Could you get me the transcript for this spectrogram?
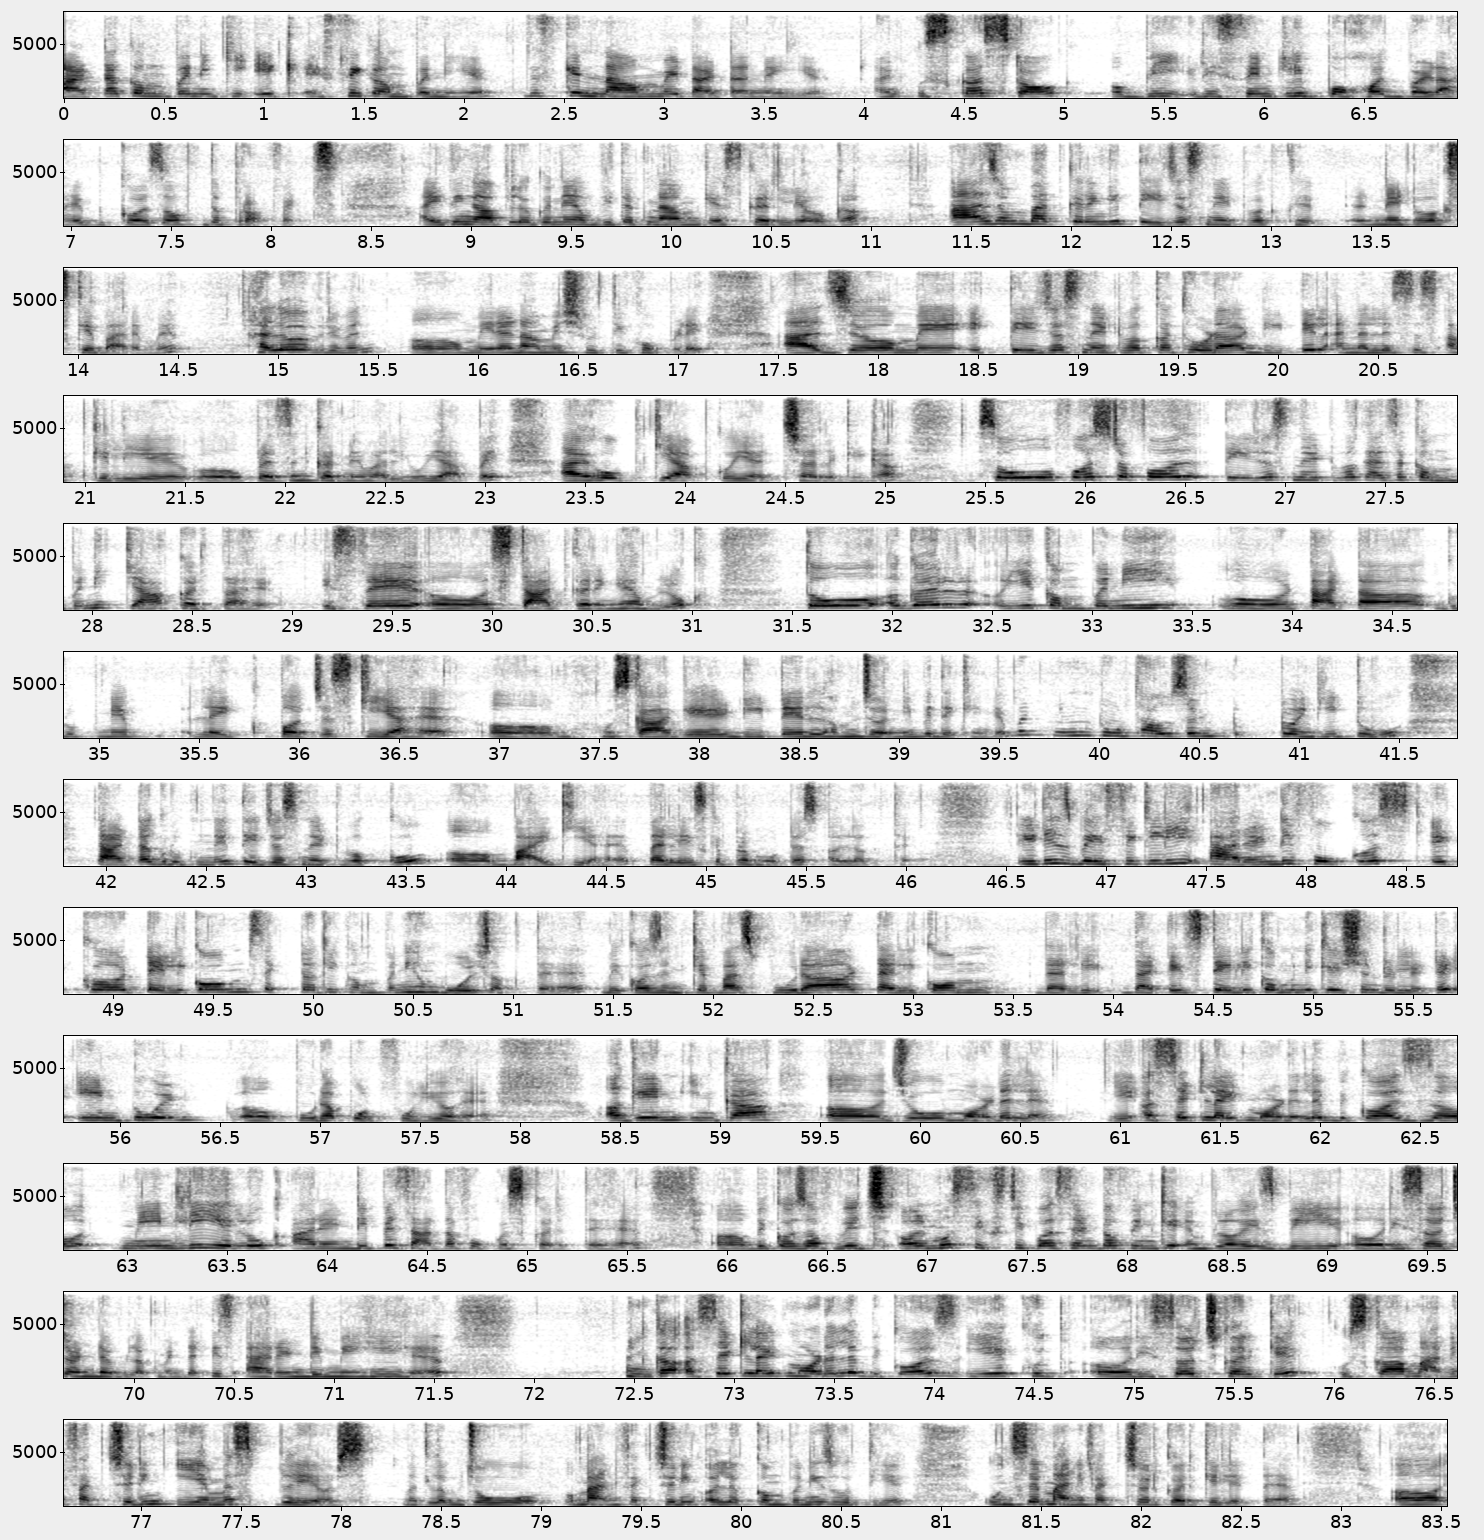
Tata company की एक ऐसी कंपनी है, जिसके नाम में टाटा नहीं है। एंड उसका स्टॉक अभी रिसेंटली बहुत बड़ा है because of the profits I think आप लोगों ने अभी तक नाम गेस कर लिया होगा। आज हम बात करेंगे तेजस नेटवर्क नेटवर्क्स के बारे में। हेलो एवरीवन uh, मेरा नाम है श्रुति खोपड़े. आज uh, मैं एक तेजस नेटवर्क का थोड़ा डिटेल एनालिसिस आपके लिए प्रेजेंट uh, करने वाली हूँ यहाँ पे. आई होप कि आपको ये अच्छा लगेगा. So first of all Tejas network as a company क्या करता है? इससे स्टार्ट uh, करेंगे हम लोग. तो अगर ये कंपनी टाटा ग्रुप ने लाइक परचेस किया है उसका आगे डिटेल हम जर्नी भी देखेंगे बट इन 2022 टाटा ग्रुप ने तेजस नेटवर्क को बाय किया है। पहले इसके प्रमोटर्स अलग थे। It is basically R and D focused एक टेलीकॉम सेक्टर की कंपनी हम बोल सकते हैं बिकॉज़ इनके पास पूरा telecom that is tele communication related and end to पूरा पोर्टफोलियो है। अगेन इनका जो मॉडल है ये असेट लाइट मॉडल है बिकॉज़ मेनली uh, ये लोग आर एन डी पे ज़्यादा फोकस करते हैं because of which almost sixty percent of इनके एम्प्लॉयज़ भी research and development that is R N D में ही है। इनका असेट लाइट मॉडल है बिकॉज़ ये खुद रिसर्च करके उसका manufacturing E M S players मतलब जो मैन्युफैक्चरिंग अलग कंपनीज़ होती है उनसे मैन्युफैक्चर करके लेते हैं।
